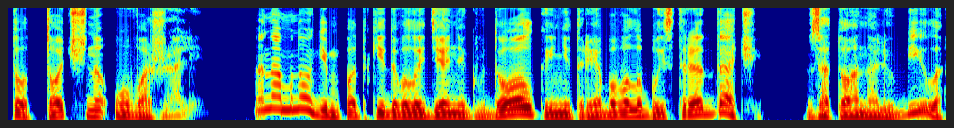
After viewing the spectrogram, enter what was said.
то точно уважали. Она многим подкидывала денег в долг и не требовала быстрой отдачи. Зато она любила,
